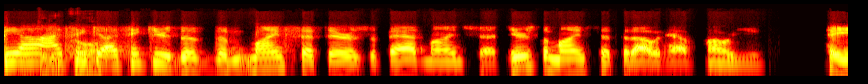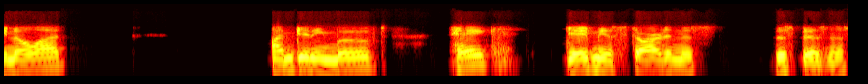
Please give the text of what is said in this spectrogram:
See, I, I Pretty think. I think you're the the mindset there is a bad mindset. Here's the mindset that I would have if I were you. Hey, you know what? I'm getting moved. Hank gave me a start in this this business.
